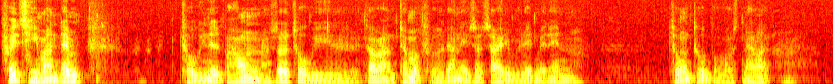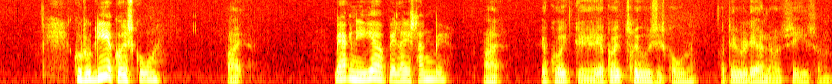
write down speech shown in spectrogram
fritimerne, dem tog vi ned på havnen, og så tog vi, der var en tømmerflåde dernede, så sejlede vi lidt med den, og tog en tur på vores nærmere. Kunne du lide at gå i skole? Nej, Hverken i Jerup eller i Strandby? nej, jeg kunne ikke, øh, jeg kunne ikke trives i skolen, og det vil lærerne også sige, som,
